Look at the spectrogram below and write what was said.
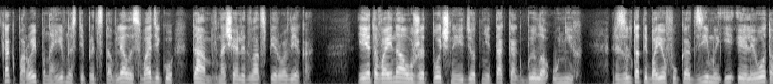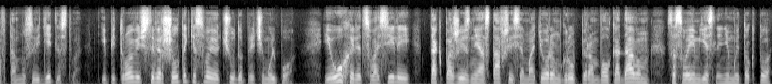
как порой по наивности представлялось Вадику там, в начале 21 века. И эта война уже точно идет не так, как было у них. Результаты боев у Кадзимы и Элиотов тому свидетельство. И Петрович совершил таки свое чудо при Чемульпо и ухарец Василий, так по жизни оставшийся матерым группером волкодавом со своим «если не мы, то кто»,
